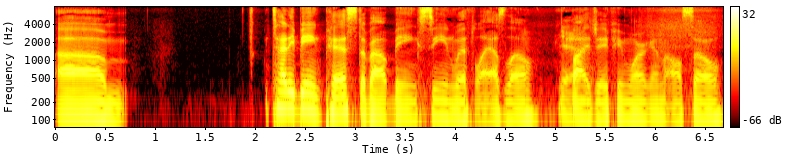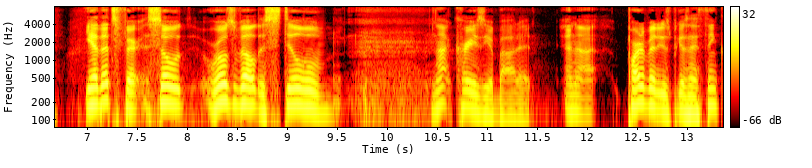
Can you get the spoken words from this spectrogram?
Um Teddy being pissed about being seen with Laszlo Yeah, by JP Morgan also yeah, that's fair. So Roosevelt is still not crazy about it, and uh, part of it is because I think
